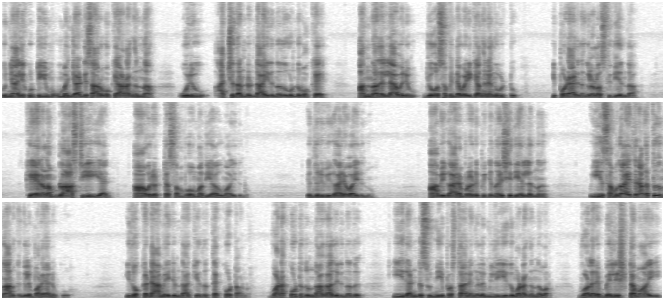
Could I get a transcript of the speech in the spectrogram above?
കുഞ്ഞാലിക്കുട്ടിയും ഉമ്മൻചാണ്ടി സാറും ഒക്കെ അടങ്ങുന്ന ഒരു അച്ചുതണ്ടുണ്ടായിരുന്നതുകൊണ്ടുമൊക്കെ അന്നതെല്ലാവരും ജോസഫിന്റെ വഴിക്ക് അങ്ങനെ അങ്ങ് വിട്ടു. ഇപ്പോഴായിരുന്നെങ്കിലുള്ള സ്ഥിതി എന്താ? കേരളം ബ്ലാസ്റ്റ് ചെയ്യാൻ ആ ഒരൊറ്റ സംഭവം മതിയാകുമായിരുന്നു. എന്തൊരു വികാരമായിരുന്നു? ആ വികാരം പ്രകടിപ്പിക്കുന്നത് ശരിയല്ലെന്ന് ഈ സമുദായത്തിനകത്ത് നിന്ന് ആർക്കെങ്കിലും പറയാൻ ഇതൊക്കെ ഡാമേജ് ഉണ്ടാക്കിയത് തെക്കോട്ടാണ്. വടക്കോട്ട് ഇതുണ്ടാകാതിരുന്നത് ഈ രണ്ട് സുന്നി പ്രസ്ഥാനങ്ങളും ലീഗ് മടങ്ങുന്നവർ വളരെ ബലിഷ്ടമായി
